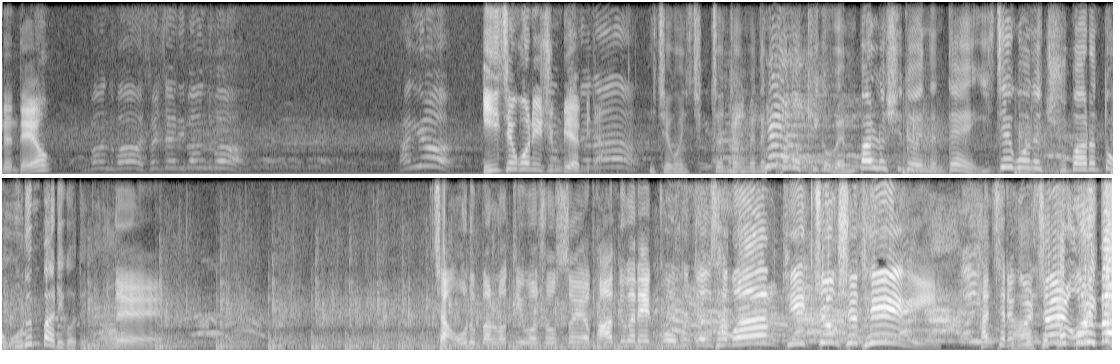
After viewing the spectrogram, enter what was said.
있는데요. 리바운드 봐. 설정 리바운드 봐. 강현. 이재권이 준비합니다. 이재권이 직전 장면에 코너킥을 왼발로 시도했는데 이재권의 주발은 또 오른발이거든요. 네. 자 오른발로 띄워줬어요. 바운드가 됐고 혼전 상황 뒤쪽 슈팅 한 차례 아, 굴절 세컨 오른발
